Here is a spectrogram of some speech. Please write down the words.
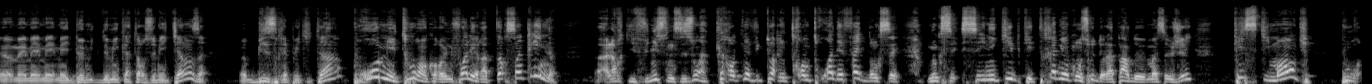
Euh, mais, mais, mais, mais 2014-2015, euh, bis repetita, premier tour, encore une fois, les Raptors s'inclinent. Alors qu'ils finissent une saison à 49 victoires et 33 défaites. Donc c'est, une équipe qui est très bien construite de la part de Massa Ujiri. Qu'est-ce qui manque pour,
